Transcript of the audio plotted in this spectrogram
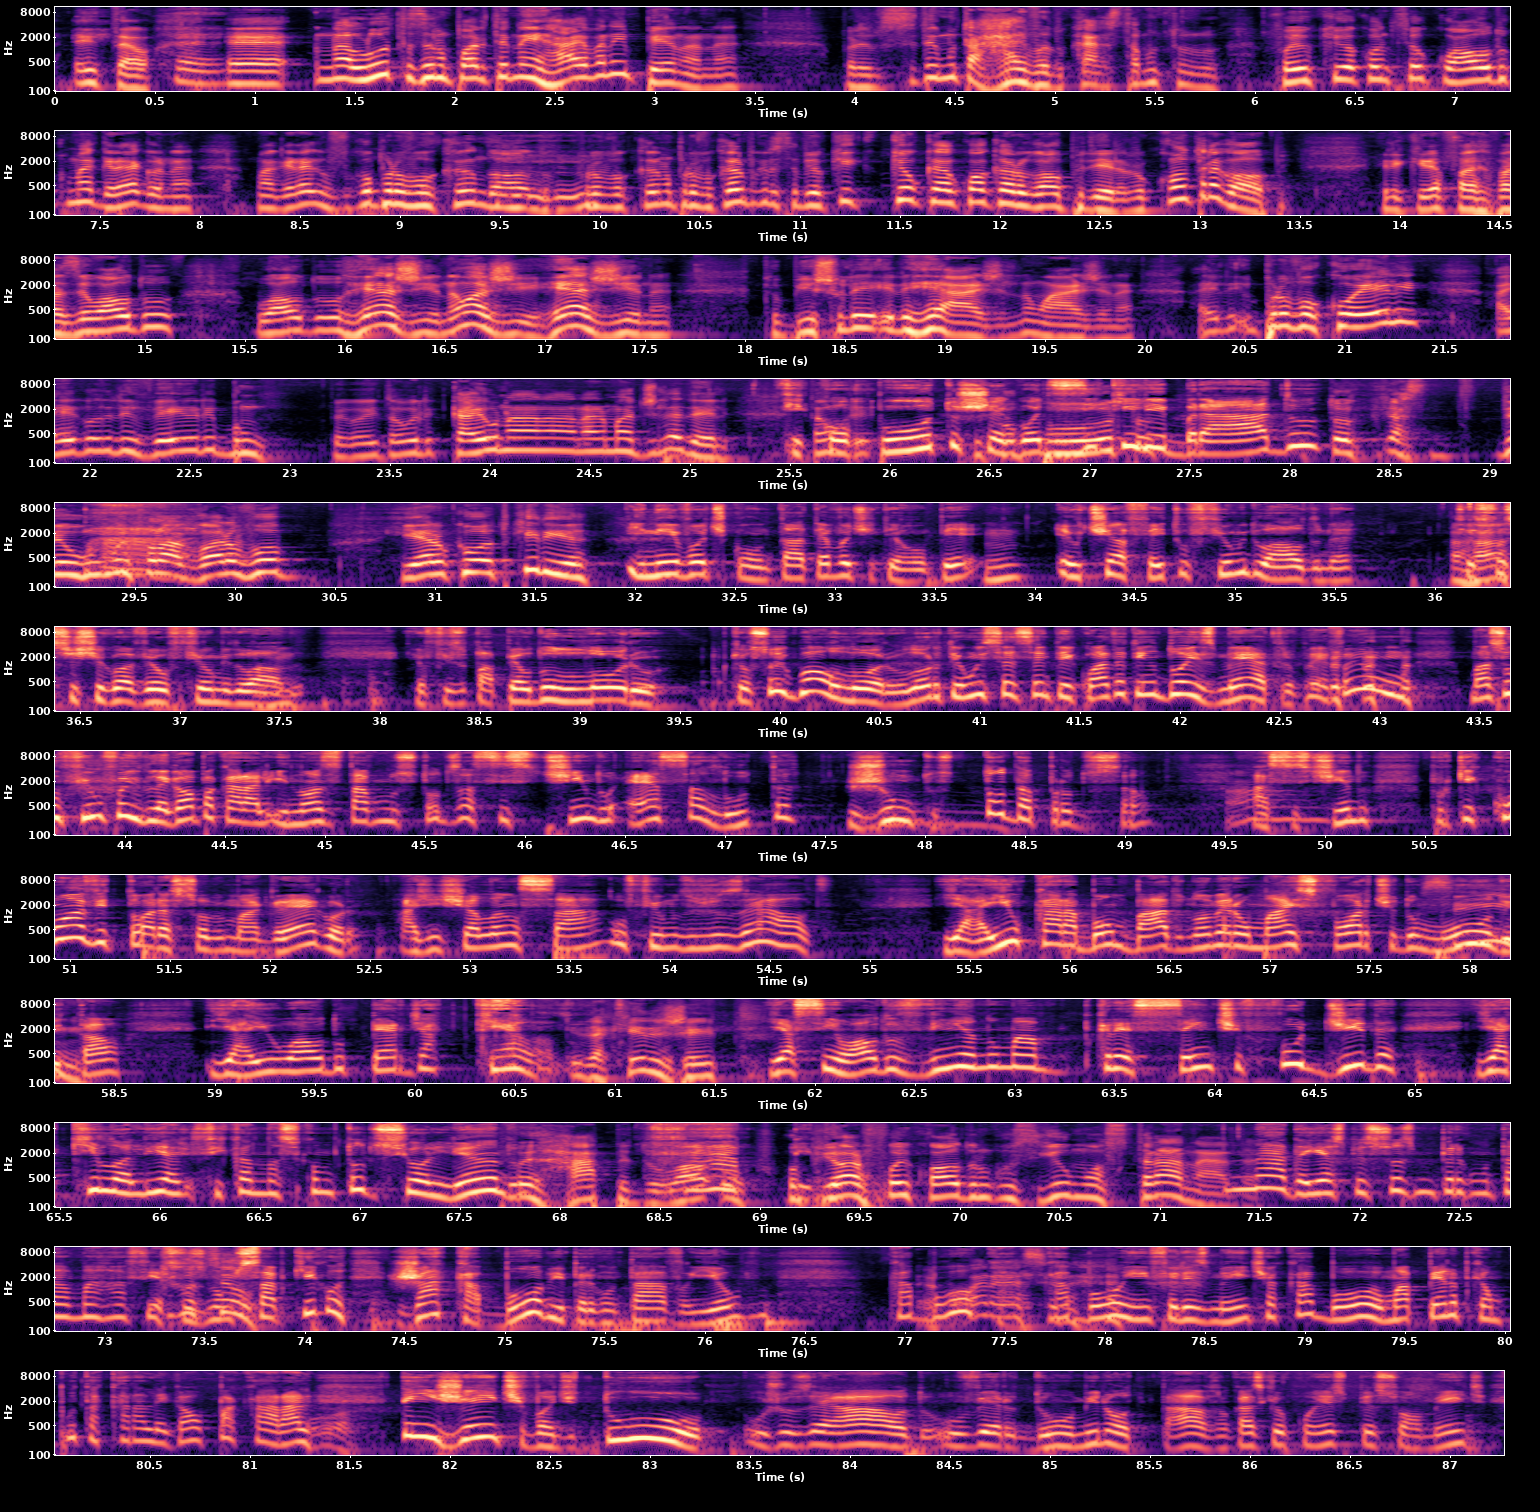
Então, é, na luta você não pode ter nem raiva nem pena, né? Por exemplo, você tem muita raiva do cara, você tá muito. Foi o que aconteceu com o Aldo com o McGregor, né? O McGregor ficou provocando o Aldo, Uhum. provocando, provocando, porque ele sabia o que, que, eu qual que era o golpe dele. Era o contra-golpe. Ele queria fa- fazer o Aldo, o Aldo reagir, não agir, reagir, né? Que o bicho ele, ele reage, ele não age, né? Aí ele provocou ele, aí quando ele veio, ele bum. Pegou, então ele caiu na, na- na armadilha dele. Ficou Então, puto, ficou chegou puto, desequilibrado. Deu uma e falou: agora eu vou. E era o que o outro queria. E nem vou te contar, até vou te interromper. Eu tinha feito o filme do Aldo, né? Não sei se você chegou a ver o filme do Aldo. Eu fiz o papel do louro. Porque eu sou igual ao louro. O louro tem 1,64, eu tenho 2 metros. Foi um... Mas o filme foi legal pra caralho. E nós estávamos todos assistindo essa luta juntos, toda a produção. Assistindo, porque com a vitória sobre o McGregor, a gente ia lançar o filme do José Aldo. E aí o cara bombado, o nome era o mais forte do mundo Sim. e tal. E aí o Aldo perde aquela luta. E daquele jeito. E assim, o Aldo vinha numa crescente fodida. E aquilo ali, fica, nós ficamos todos se olhando. Foi rápido. O, Aldo- Rápido. o pior foi que o Aldo não conseguiu mostrar nada. Nada. E as pessoas me perguntavam, mas as pessoas não sabem o que aconteceu. Já acabou? Me perguntavam. E eu. Acabou, Parece, cara. né? Acabou, infelizmente acabou. Uma pena, porque é um puta cara legal pra caralho. Tem gente, Vande, tu, o José Aldo, o Verdun, o Minotauro, são casos que eu conheço pessoalmente.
